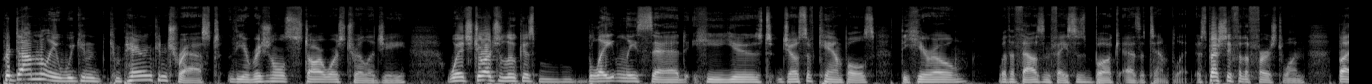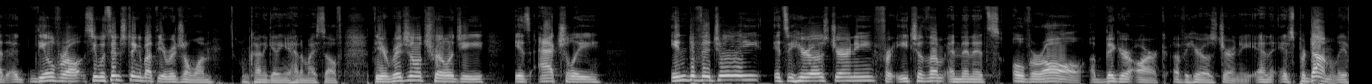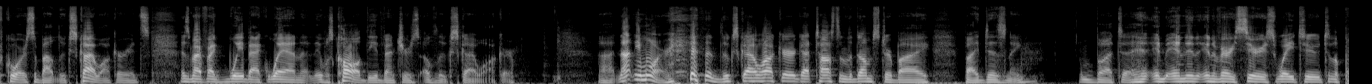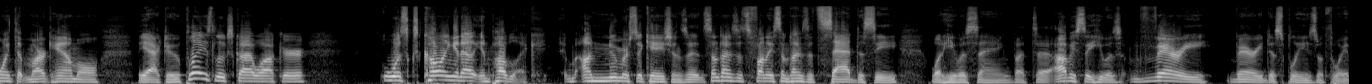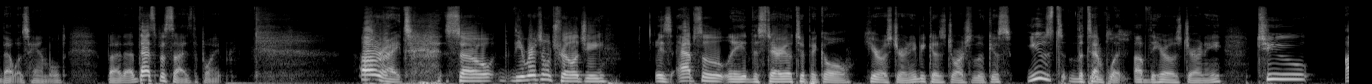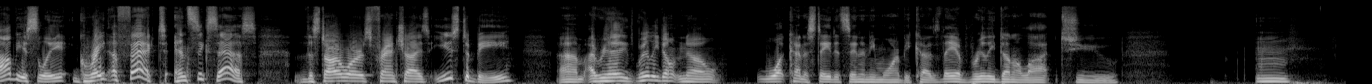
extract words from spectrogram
predominantly we can compare and contrast the original Star Wars trilogy, which George Lucas blatantly said he used Joseph Campbell's The Hero with a Thousand Faces book as a template, especially for the first one. But uh, the overall, see what's interesting about the original one, I'm kind of getting ahead of myself. The original trilogy is actually individually it's a hero's journey for each of them and then it's overall a bigger arc of a hero's journey. And it's predominantly of course about luke skywalker. It's as a matter of fact way back when it was called the adventures of luke skywalker. Uh, not anymore. Luke skywalker got tossed in the dumpster by by disney. But uh, in, in, in a very serious way too to the point that mark hamill the actor who plays luke skywalker was calling it out in public on numerous occasions. Sometimes it's funny, sometimes it's sad to see what he was saying, but uh, obviously he was very, very displeased with the way that was handled. But uh, that's besides the point. All right, so the original trilogy is absolutely the stereotypical hero's journey because George Lucas used the template of the hero's journey to obviously great effect and success. The Star Wars franchise used to be. Um, I really, really don't know what kind of state it's in anymore because they have really done a lot to. Mm,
